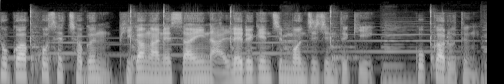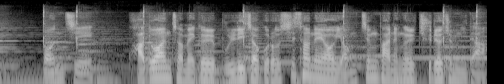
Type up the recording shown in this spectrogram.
효과 코 세척은 비강 안에 쌓인 알레르겐 진 먼지 진드기, 꽃가루 등 먼지, 과도한 점액을 물리적으로 씻어내어 염증 반응을 줄여줍니다.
